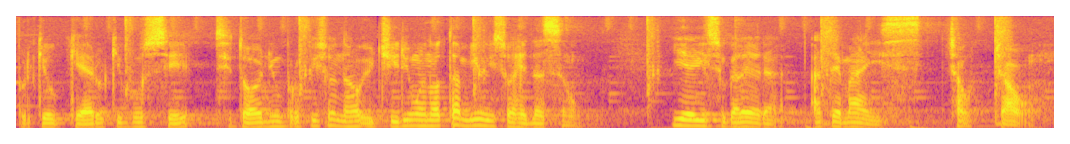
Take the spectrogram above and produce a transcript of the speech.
porque eu quero que você se torne um profissional e tire uma nota mil em sua redação. E é isso, galera. Até mais. Tchau, tchau.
